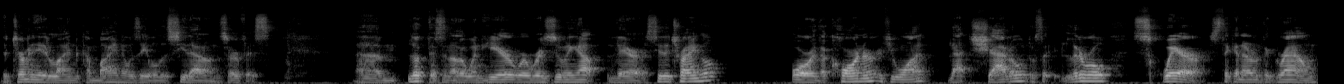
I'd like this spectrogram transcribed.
the Terminator line to come by, and I was able to see that on the surface. Um, look, there's another one here where we're zooming up there. See the triangle? Or the corner, if you want, that shadow. Looks like literal square sticking out of the ground.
